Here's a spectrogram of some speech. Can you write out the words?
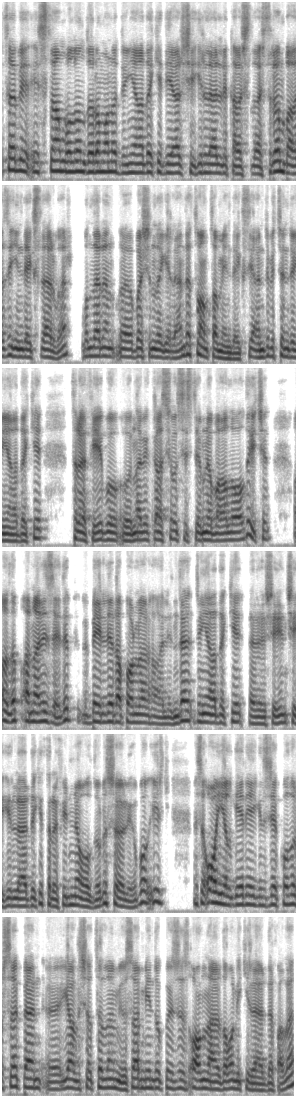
tabii İstanbul'un durumunu dünyadaki diğer şehirlerle karşılaştıran bazı indeksler var. Bunların başında gelen de TomTom indeksi. Yani bütün dünyadaki trafiği bu navigasyon sistemine bağlı olduğu için alıp analiz edip belli raporlar halinde dünyadaki şeyin şehirlerdeki trafiğin ne olduğunu söylüyor. Bu ilk mesela 10 yıl geriye gidecek olursak ben yanlış hatırlamıyorsam 1910'larda 12'lerde falan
